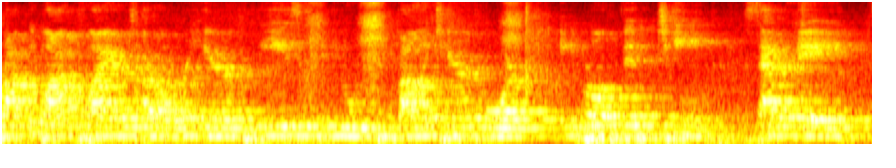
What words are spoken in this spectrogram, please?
Rock the Block flyers are over here. Please, if you can volunteer for April 15th, Saturday.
